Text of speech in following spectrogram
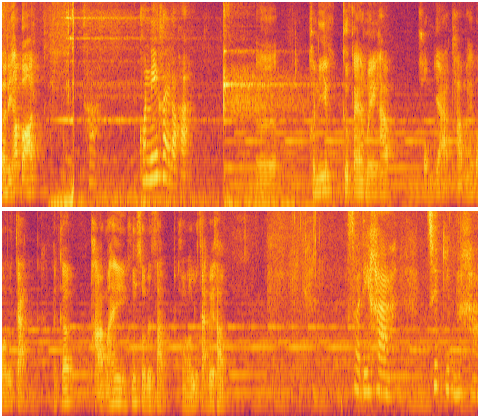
สวัสดีครับบอส ค่ะ คนนี้ใครเหรอคะ เออคนนี้คือแฟนผมเองครับ ผมอยากพามาให้บอสรู้จัก แล้วก็พามาให้หุ้นส่วนบริษัทของเรารู้จักด้วยครับ สวัสดีค่ะ ชื่อกิฟนะคะ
